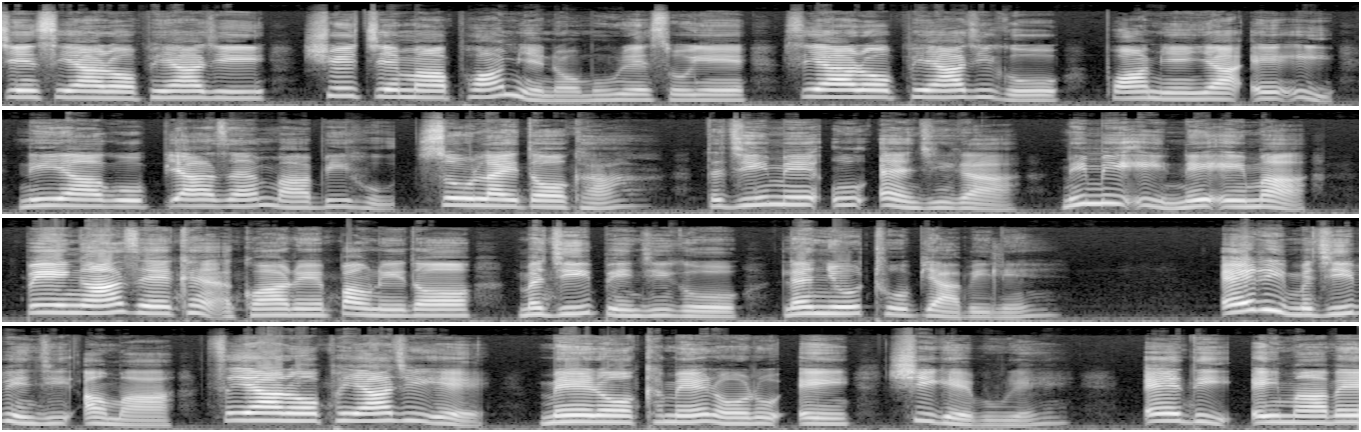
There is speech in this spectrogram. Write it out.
ကျင်ဆရာတော်ဖះကြီးရွှေကျင်မှာဖွားမြင်တော်မူရဲဆိုရင်ဆရာတော်ဖះကြီးကိုဖွားမြင်ရအိမ်ဤနေရာကို ပြစမ်းပါပြီဟုဆိုလိုက်တော့ခါ တကြီးမင်းဦးအန့်ကြီးကမိမိ၏နေအိမ်မှပေ90ခန့်အကွာတွင်ပေါက်နေသော မကြီးပင်ကြီးကိုလက်ညှိုးထိုးပြပြီးလင်အဲ့ဒီမကြီးပင်ကြီးအောက်မှာဆရာတော်ဖះကြီးရဲ့မေတော်ခမဲတော်တို့အိမ်ရှိခဲ့ဘူးတယ်အဲ့ဒီအိမ်မှာပဲ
